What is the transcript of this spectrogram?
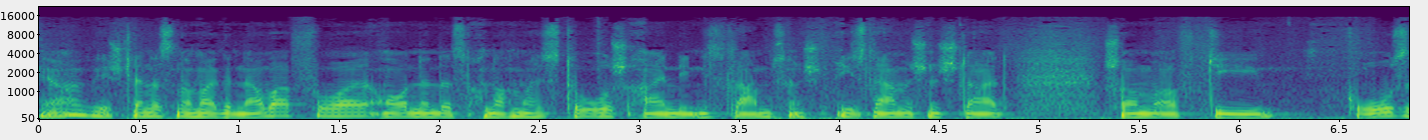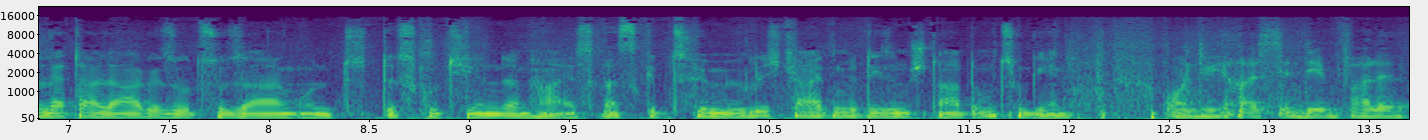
ja, wir stellen das nochmal genauer vor, ordnen das auch nochmal historisch ein, den islamischen, islamischen Staat, schauen wir auf die Großwetterlage sozusagen und diskutieren dann heiß, was gibt es für Möglichkeiten, mit diesem Staat umzugehen. Und wie heißt in dem Falle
